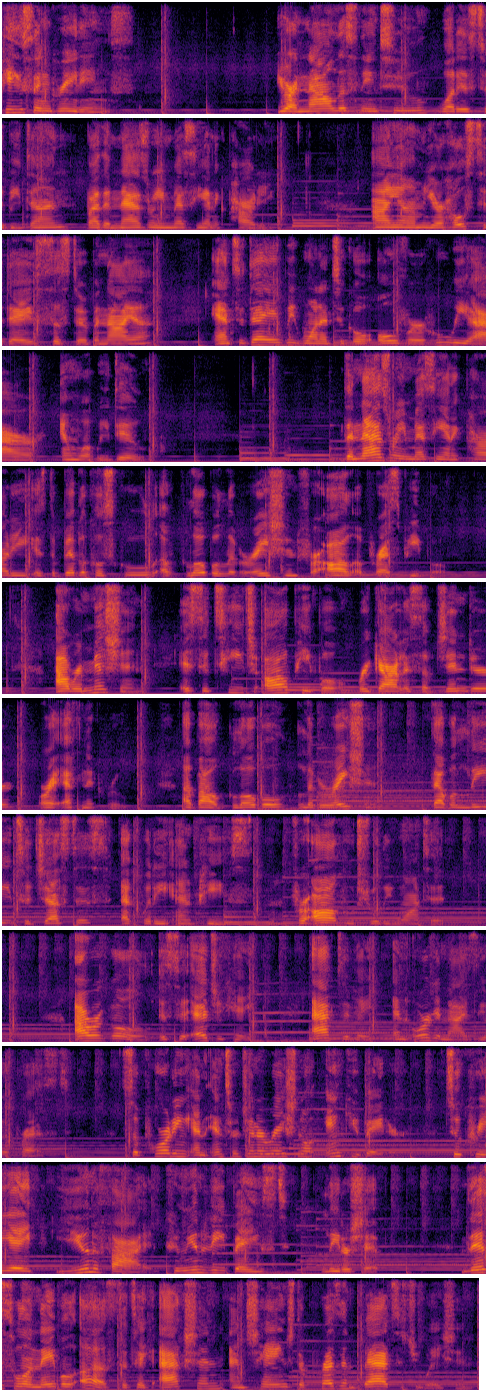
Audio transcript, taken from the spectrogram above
Peace and greetings. You are now listening to What is to Be Done by the Nazarene Messianic Party. I am your host today, Sister Benaiah, and today we wanted to go over who we are and what we do. The Nazarene Messianic Party is the biblical school of global liberation for all oppressed people. Our mission is to teach all people, regardless of gender or ethnic group, about global liberation that will lead to justice, equity, and peace for all who truly want it. Our goal is to educate, activate, and organize the oppressed, supporting an intergenerational incubator to create unified, community based leadership. This will enable us to take action and change the present bad situation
